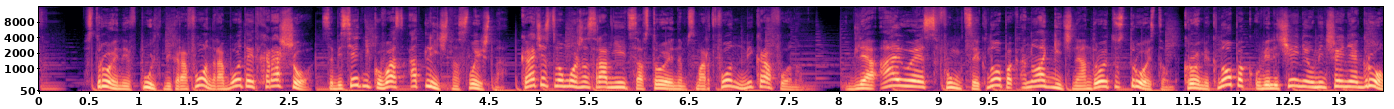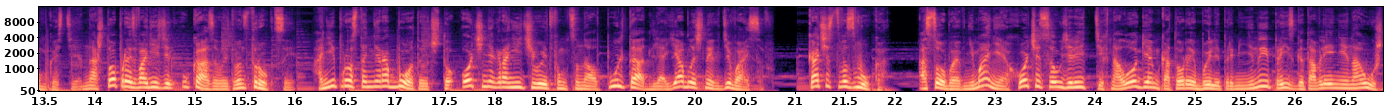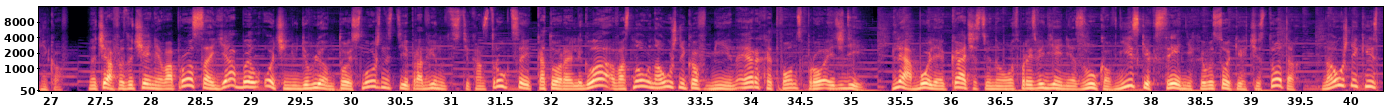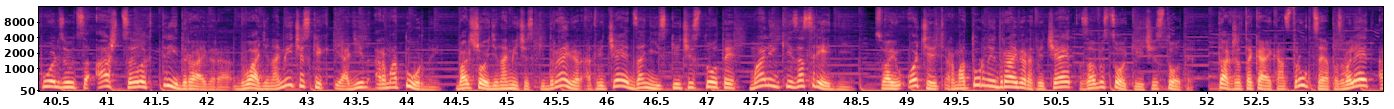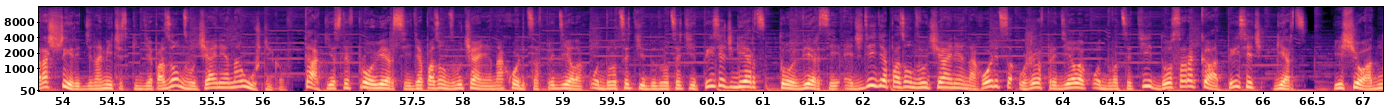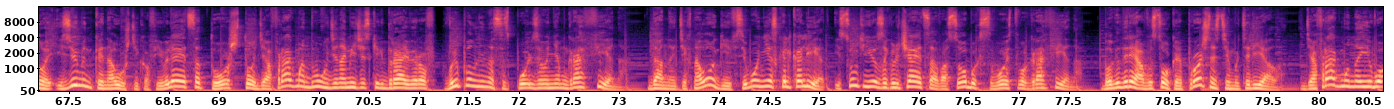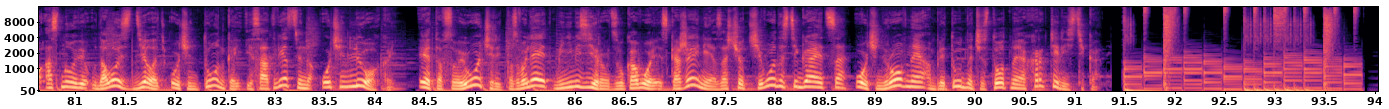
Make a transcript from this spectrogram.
Встроенный в пульт микрофон работает хорошо, собеседнику вас отлично слышно. Качество можно сравнить со встроенным смартфон микрофоном. Для iOS функции кнопок аналогичны Android-устройствам, кроме кнопок увеличения и уменьшения громкости, на что производитель указывает в инструкции. Они просто не работают, что очень ограничивает функционал пульта для яблочных девайсов. Качество звука. Особое внимание хочется уделить технологиям, которые были применены при изготовлении наушников. Начав изучение вопроса, я был очень удивлен той сложности и продвинутости конструкции, которая легла в основу наушников Mi In-Air Headphones Pro HD. Для более качественного воспроизведения звука в низких, средних и высоких частотах наушники используются аж целых три драйвера, два динамических и один арматурный. Большой динамический драйвер отвечает за низкие частоты, маленький за средние. В свою очередь арматурный драйвер отвечает за высокие частоты. Также такая конструкция позволяет расширить динамический диапазон звучания наушников. Так, если в Pro версии диапазон звучания находится в пределах от 20 до 20 тысяч Гц, то в версии HD диапазон звучания находится уже в пределах от 20 до 40 тысяч Гц. Еще одной изюминкой наушников является то, что диафрагма двух динамических драйверов выполнена с использованием графена. Данной технологии всего несколько лет, и суть ее заключается в особых свойствах графена. Благодаря высокой прочности материала, диафрагму на его основе удалось сделать очень тонкой и, соответственно, очень легкой. Это, в свою очередь, позволяет минимизировать звуковое искажение, за счет чего достигается очень ровная амплитудно-частотная характеристика.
